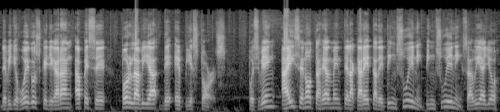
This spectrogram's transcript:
de videojuegos que llegarán a PC por la vía de Epic Stores. Pues bien, ahí se nota realmente la careta de Tim Sweeney. Tim Sweeney, sabía yo.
